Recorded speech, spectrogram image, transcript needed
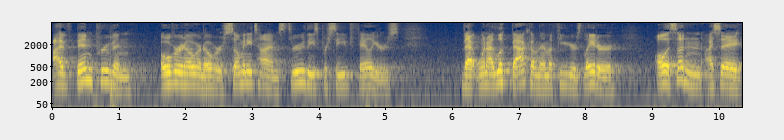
I've been proven over and over and over so many times through these perceived failures that when I look back on them a few years later, all of a sudden I say,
